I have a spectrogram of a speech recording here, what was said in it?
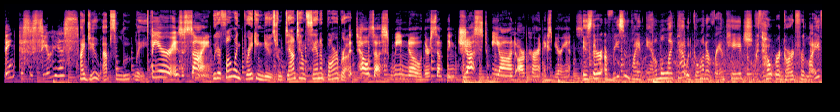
think this is serious? I do, absolutely. Fear is a sign We are following breaking news from downtown Santa Barbara. that tells us we know there's something just beyond our current experience. Is there a reason why an animal like that would go on a rampage without regard for life?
